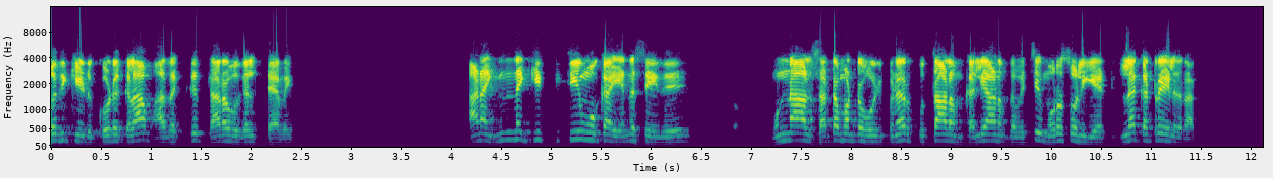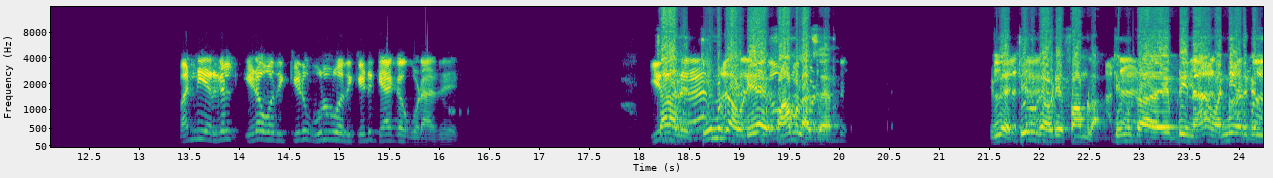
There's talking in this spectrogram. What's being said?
ஒதுக்கீடு கொடுக்கலாம் அதற்கு தரவுகள் தேவை. ஆனா இன்னைக்கு திமுக என்ன செய்து? முன்னாள் சட்டமன்ற உறுப்பினர் குத்தாலம் கல்யாணத்தை வச்சு முரசொலி ஏட்டில் கட்டுரை எழுதுறாங்க. வன்னியர்கள் இடஒதுக்கீடு உள் ஒதுக்கீடு கேட்க கூடாது திமுகவுடைய formula, சார். இல்ல இல்ல திமுக உடைய ஃபார்முலா திமுக எப்படின்னா வன்னியர்கள்.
